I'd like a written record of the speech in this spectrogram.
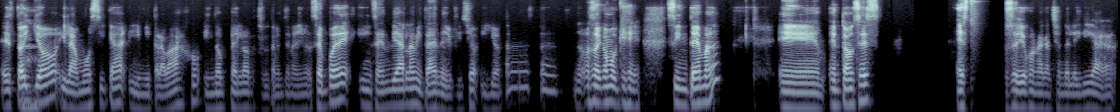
estoy Ajá. yo y la música y mi trabajo y no pelo absolutamente nadie. Se puede incendiar la mitad del edificio y yo, ¿no? O sea, como que sin tema. Eh, entonces, esto sucedió con una canción de Lady Gaga.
